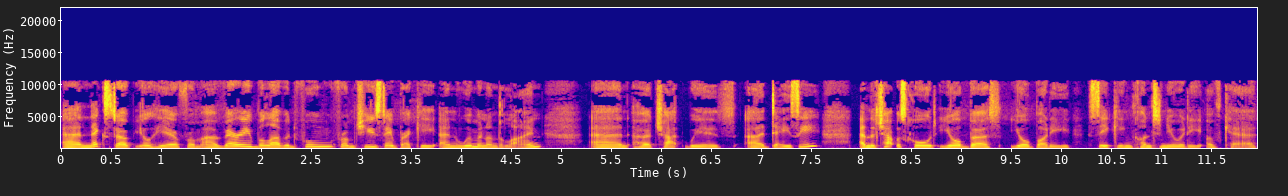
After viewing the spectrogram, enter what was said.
And next up, you'll hear from our very beloved Phuong from Tuesday Brekkie and Women on the Line, and her chat with uh, Daisy. And the chat was called Your Birth, Your Body Seeking Continuity of Care.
